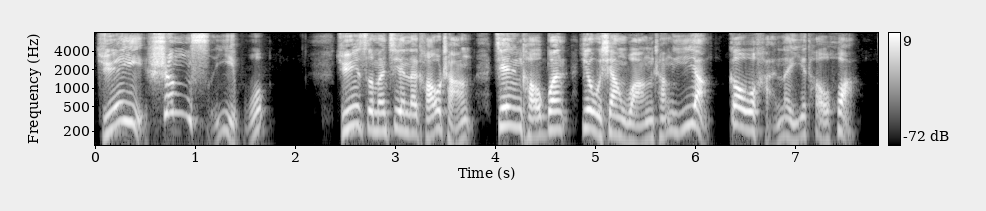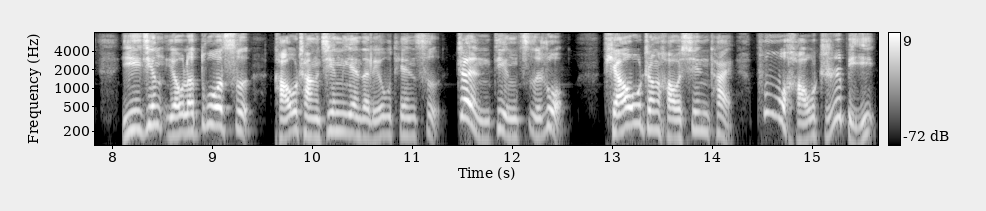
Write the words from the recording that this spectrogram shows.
决意生死一搏。举子们进了考场，监考官又像往常一样高喊那一套话。已经有了多次考场经验的刘天赐镇定自若，调整好心态，铺好纸笔，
